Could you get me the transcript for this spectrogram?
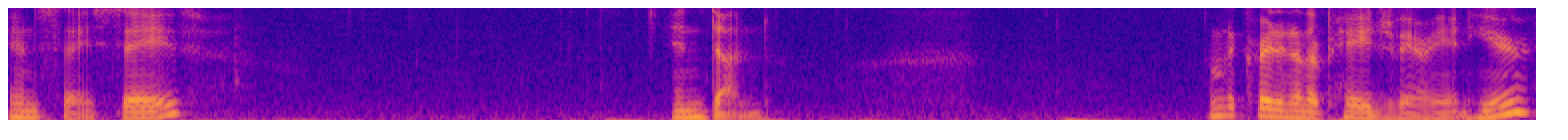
and say save and done. I'm going to create another page variant here.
